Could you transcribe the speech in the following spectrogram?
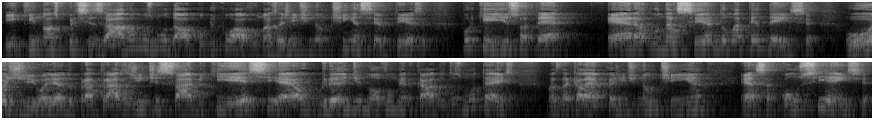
e que nós precisávamos mudar o público-alvo, mas a gente não tinha certeza, porque isso até era o nascer de uma tendência. Hoje, olhando para trás, a gente sabe que esse é o grande novo mercado dos motéis. Mas naquela época a gente não tinha essa consciência.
